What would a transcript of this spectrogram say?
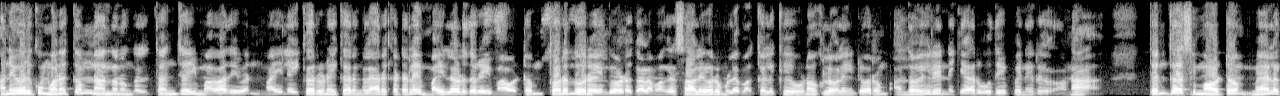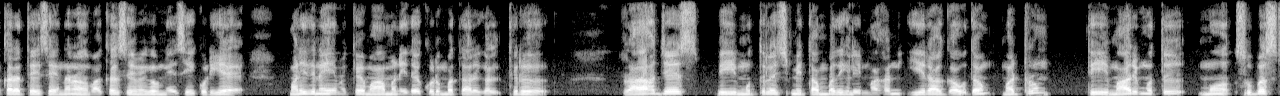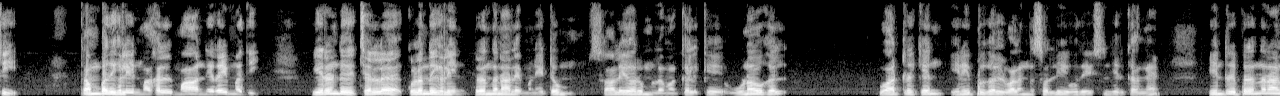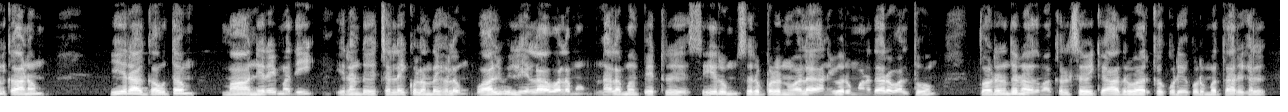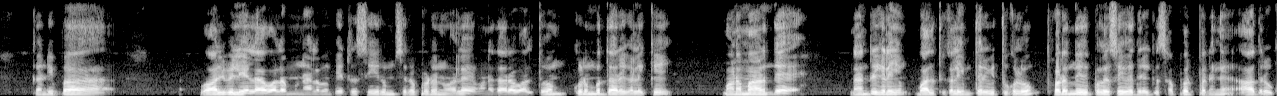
அனைவருக்கும் வணக்கம். நான் தான் உங்கள் தஞ்சை மகாதேவன். மயிலை கருணை கருங்கல் அறக்கட்டளை மயிலாடுதுறை மாவட்டம். தொடர்ந்து ஒரு ஐந்து வருட காலமாக சாலையோரம் உள்ள மக்களுக்கு உணவுகள் வழங்கிட்டு வரும். அந்த வகையில் இன்னைக்கு யார் உதவி பண்ணிருக்கோம்னா தென்காசி மாவட்டம் மேலக்கரத்தை சேர்ந்த நமது மக்கள் சே மிகவும் நேசிக்கக்கூடிய மனிதநேயமிக்க மாமனித குடும்பத்தார்கள் திரு. ராஜேஷ் பி. முத்துலட்சுமி தம்பதிகளின் மகன் ஈரா கௌதம் மற்றும் தி. மாரிமுத்து மு. சுபஸ்ரீ தம்பதிகளின் மகள் மா. நிறைமதி. இரண்டு செல்ல குழந்தைகளின் பிறந்த நாளை முன்னிட்டும் சாலையோரம் உள்ள மக்களுக்கு உணவுகள் வாட்டர் கேன் இனிப்புகள் வழங்க சொல்லி உதவி செஞ்சுருக்காங்க. இன்று பிறந்தநாள் காணும் ஈரா கௌதம் மா நிறைமதி இரண்டு செல்லை குழந்தைகளும் வாழ்வில் எல்லா வளமும் நலமும் பெற்று சீரும் சிறப்புடன் வாழ அனைவரும் மனதார வாழ்த்துவோம். தொடர்ந்து நமது மக்கள் சேவைக்கு ஆதரவாக இருக்கக்கூடிய குடும்பத்தார்கள் கண்டிப்பாக வாழ்வில் எல்லா வளமும் நலமும் பெற்று சீரும் சிறப்புடன் வாழ மனதார வாழ்த்துவோம். குடும்பத்தார்களுக்கு மனமார்ந்த நன்றிகளையும் வாழ்த்துக்களையும் தெரிவித்துக் கொள்வோம் தொடர்ந்து இது போல செய்வதற்கு சப்போர்ட் பண்ணுங்க. ஆதரவு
